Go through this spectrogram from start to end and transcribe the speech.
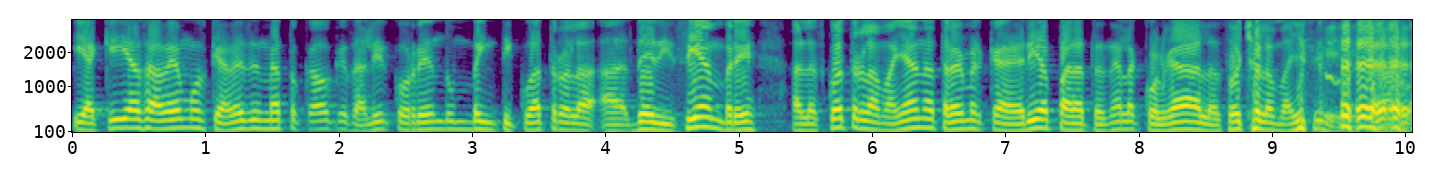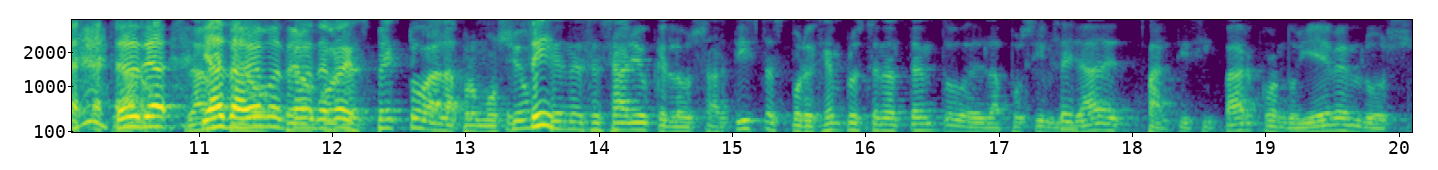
y aquí ya sabemos que a veces me ha tocado que salir corriendo un 24 a la- a- de diciembre a las 4 de la mañana a traer mercadería para tenerla colgada a las 8 de la mañana. Sí, claro, Entonces ya, claro, ya sabemos pero cómo es el con respecto a la promoción, Sí. es necesario que los artistas, por ejemplo, estén atentos de la posibilidad de participar cuando lleven los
